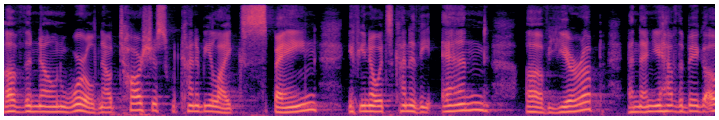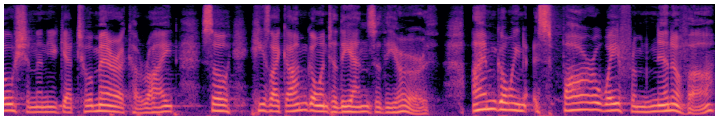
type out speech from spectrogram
of the known world. Now, Tarshish would kind of be like Spain, if you know it's kind of the end of Europe, and then you have the big ocean and you get to America, right? So he's like, I'm going to the ends of the earth. I'm going as far away from Nineveh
